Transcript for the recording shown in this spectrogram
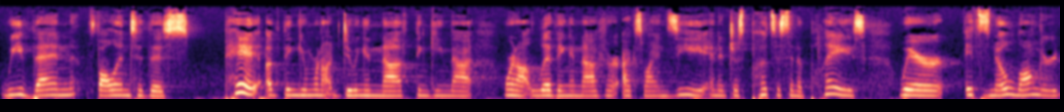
we then fall into this pit of thinking we're not doing enough, thinking that we're not living enough or X, Y, and Z. And it just puts us in a place where it's no longer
